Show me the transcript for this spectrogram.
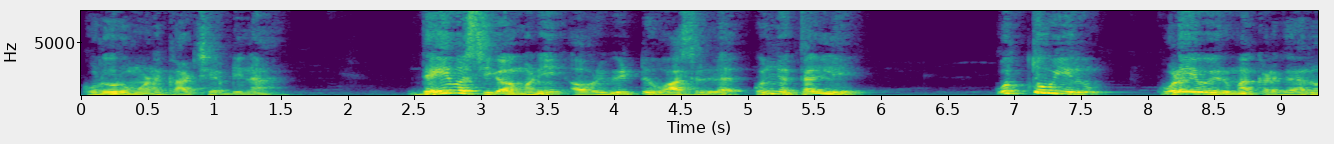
கொடூரமான காட்சி அப்படின்னா தெய்வ சிகாமணி அவர் வீட்டு வாசலில் கொஞ்சம் தள்ளி கொத்து உயிரும் கொலை உயிருமா கிடக்கிறாரு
